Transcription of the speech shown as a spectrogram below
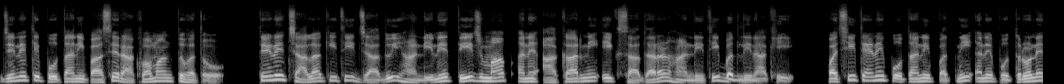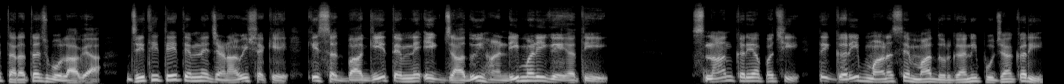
જેને તે પોતાની પાસે રાખવા માંગતો હતો. તેણે ચાલાકીથી જાદુઈ હાંડીને તે જ માપ અને આકારની એક સાધારણ હાંડીથી બદલી નાખી. પછી તેણે પોતાની પત્ની અને પુત્રોને તરત જ બોલાવ્યા, જેથી તે તેમને જણાવી શકે કે સદભાગ્યે તેમને એક જાદુઈ હાંડી મળી ગઈ હતી. સ્નાન કર્યા પછી તે ગરીબ માણસે મા દુર્ગાની પૂજા કરી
